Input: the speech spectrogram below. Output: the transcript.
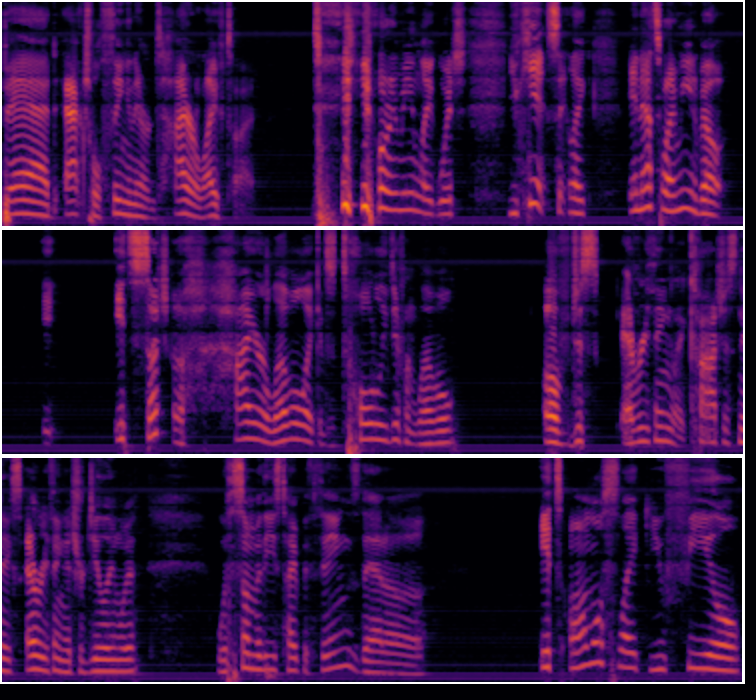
bad actual thing in their entire lifetime. you know what I mean? Like, which you can't say like, and that's what I mean about it. It's such a higher level, like it's a totally different level of just everything, like consciousness, everything that you're dealing with with some of these type of things that uh it's almost like you feel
